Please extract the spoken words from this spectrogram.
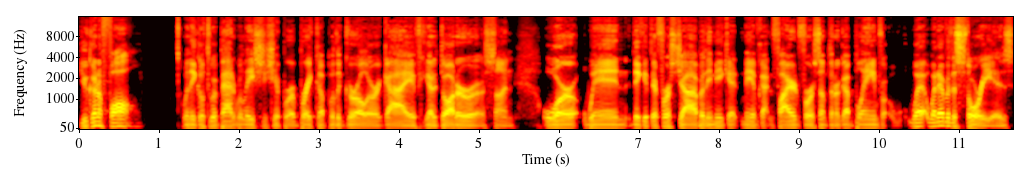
you're going to fall when they go through a bad relationship or a breakup with a girl or a guy, if you got a daughter or a son, or when they get their first job or they may get may have gotten fired for something or got blamed for wh- whatever the story is.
